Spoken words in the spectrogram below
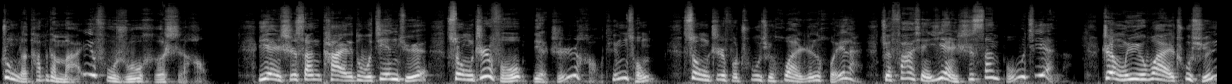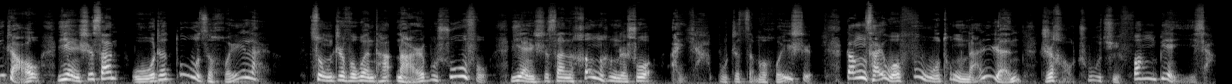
中了他们的埋伏，如何是好？燕十三态度坚决，宋知府也只好听从。宋知府出去换人回来，却发现燕十三不见了，正欲外出寻找，燕十三捂着肚子回来了。宋知府问他哪儿不舒服，燕十三哼哼着说：“哎呀，不知怎么回事，刚才我腹痛难忍，只好出去方便一下。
